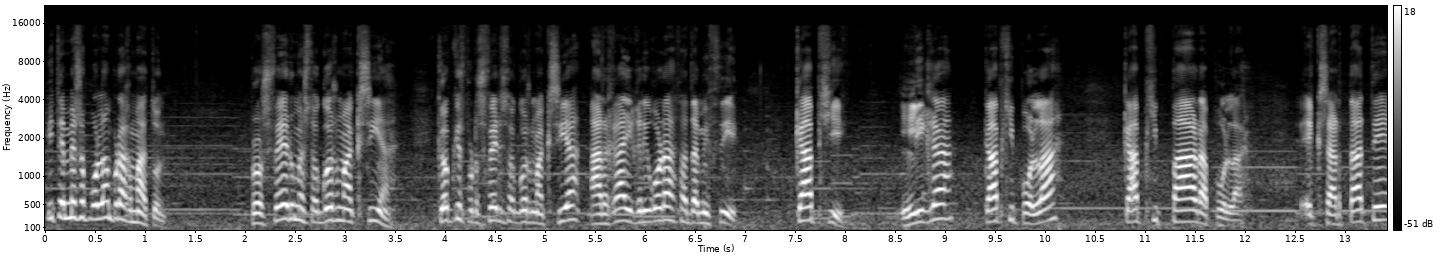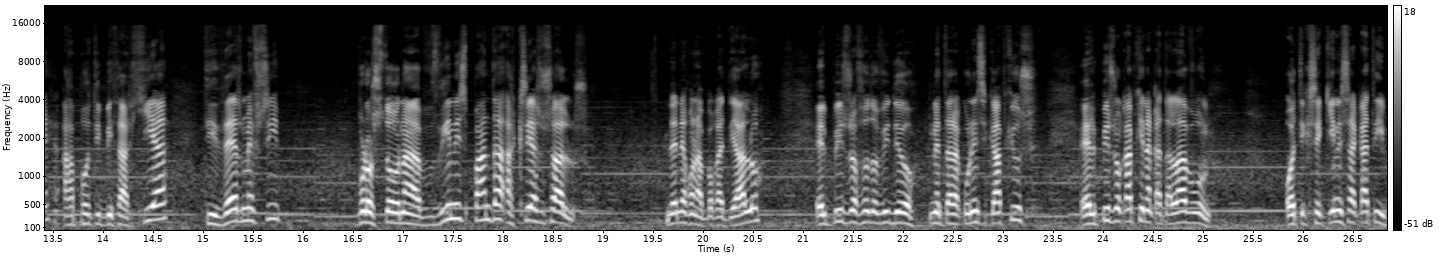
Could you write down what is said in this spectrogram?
είτε μέσω πολλών πραγμάτων. Προσφέρουμε στον κόσμο αξία. Και όποιος προσφέρει στον κόσμο αξία, αργά ή γρήγορα θα ανταμυφθεί. Κάποιοι λίγα, κάποιοι πολλά, κάποιοι πάρα πολλά. Εξαρτάται από την πειθαρχία, τη δέσμευση προς το να δίνεις πάντα αξία στους άλλους. Δεν έχω να πω κάτι άλλο. Ελπίζω αυτό το βίντεο να ταρακουνήσει κάποιους. Ελπίζω κάποιοι να καταλάβουν ότι ξεκίνησα κάτι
